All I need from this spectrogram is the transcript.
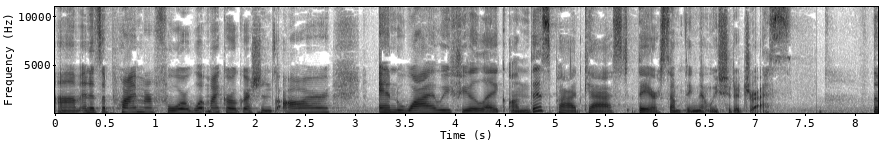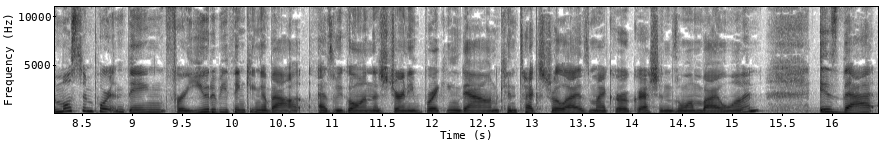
Um, and it's a primer for what microaggressions are and why we feel like on this podcast they are something that we should address. The most important thing for you to be thinking about as we go on this journey, breaking down contextualized microaggressions one by one, is that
